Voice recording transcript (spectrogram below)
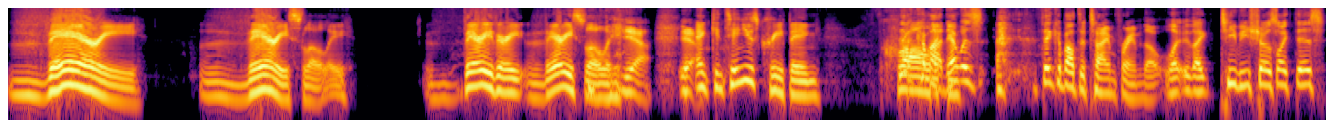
very, very slowly. Very, very, very slowly. Yeah. Yeah. And continues creeping. Crawling. Yeah, come on. That was think about the time frame though. Like, like TV shows like this,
